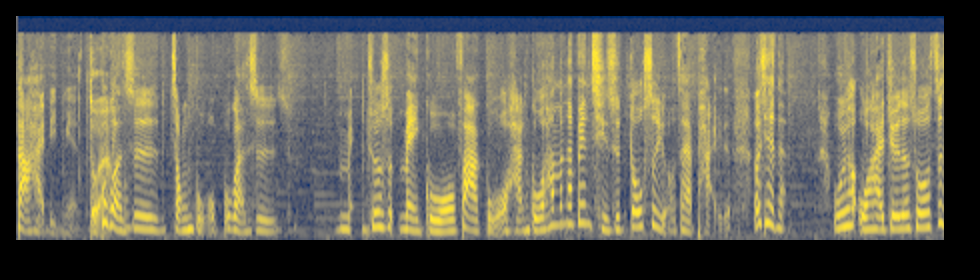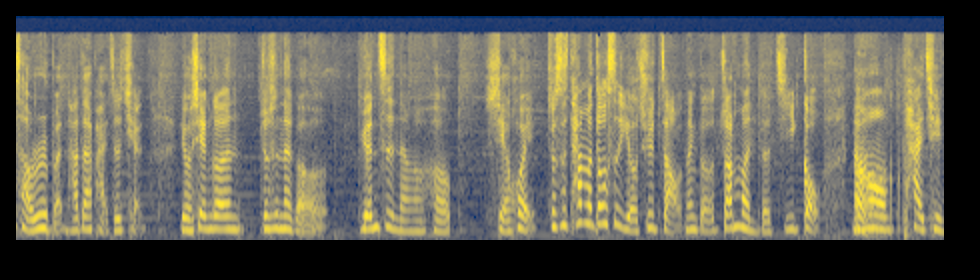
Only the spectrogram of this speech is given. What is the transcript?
大海里面，对啊，不管是中国，不管是美，就是美国、法国、韩国，他们那边其实都是有在排的。而且呢，我我还觉得说，至少日本他在排之前，有先跟就是那个原子能和协会，就是他们都是有去找那个专门的机构，然后派遣，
